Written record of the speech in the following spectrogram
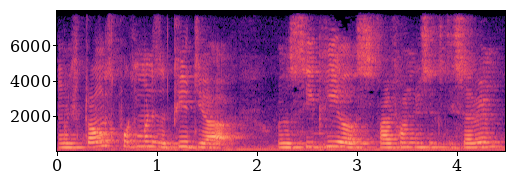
my strongest Pokemon is a Pidgeot with a CP of 567.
